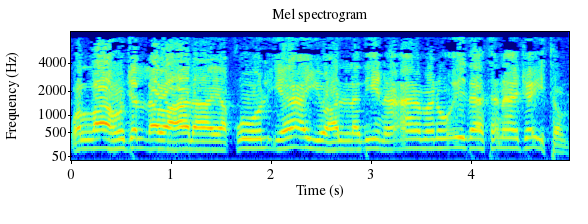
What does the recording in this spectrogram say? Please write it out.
والله جل وعلا يقول يا أيها الذين آمنوا إذا تناجيتم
